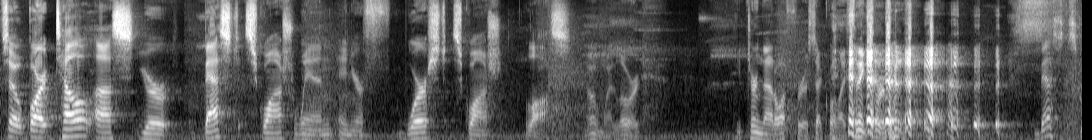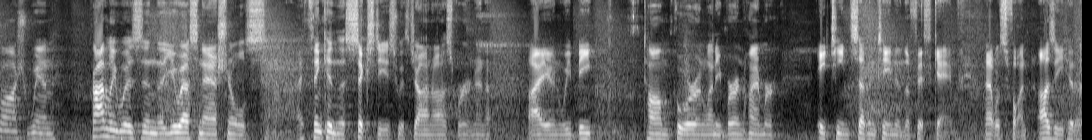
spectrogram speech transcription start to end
so, Bart, tell us your best squash win and your f- worst squash loss. Oh, my lord. You turn that off for a sec while I think for a minute. Best squash win probably was in the U.S. Nationals, I think in the 60s with John Osborne and I, and we beat Tom Poor and Lenny Bernheimer 18-17 in the fifth game. That was fun. Ozzy hit a,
